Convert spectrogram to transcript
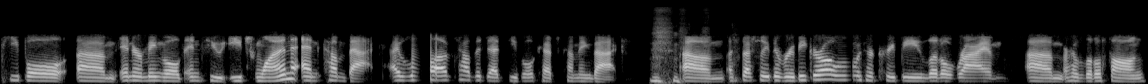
people um, intermingled into each one and come back. I loved how the dead people kept coming back, um, especially the Ruby girl with her creepy little rhyme, um, her little song.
